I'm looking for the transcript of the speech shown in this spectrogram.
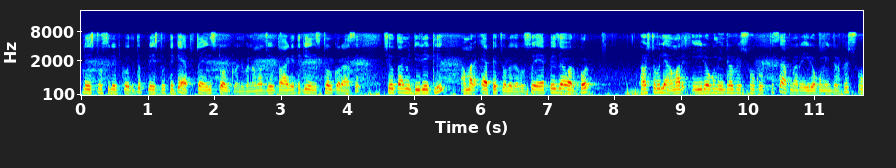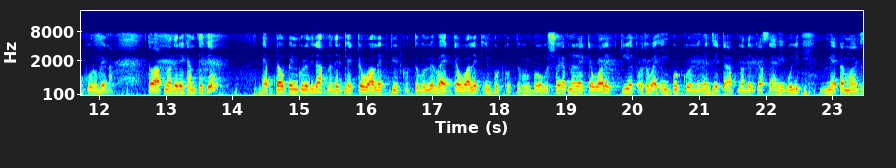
প্লে স্টোর সিলেক্ট করে দিতে প্লে স্টোর থেকে অ্যাপসটা ইনস্টল করে নেবেন। আমার যেহেতু আগে থেকে ইনস্টল করা আছে, সেহেতু আমি ডিরেক্টলি আমার অ্যাপে চলে যাব। সো অ্যাপে যাওয়ার পর ফার্স্ট অল আমার এইরকম ইন্টারফেস শো করতেছে, আপনার এইরকম ইন্টারফেস শো করবে না। তো আপনাদের এখান থেকে অ্যাপটা ওপেন করে দিলে আপনাদেরকে একটা ওয়ালেট ক্রিয়েট করতে বলবে বা একটা ওয়ালেট ইম্পোর্ট করতে বলবে। অবশ্যই আপনারা একটা ওয়ালেট ক্রিয়েট অথবা ইম্পোর্ট করে নেবেন, যেটা আপনাদের কাছে আমি বলি মেটামার্কস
